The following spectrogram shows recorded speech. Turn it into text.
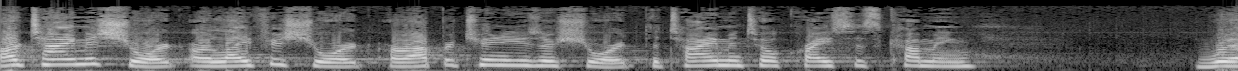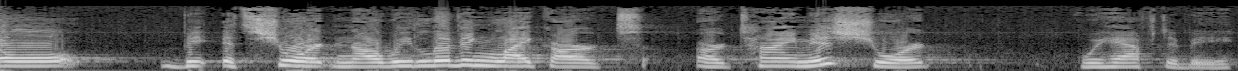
our time is short, our life is short, our opportunities are short. The time until Christ is coming will be it's short and are we living like our our time is short? We have to be.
